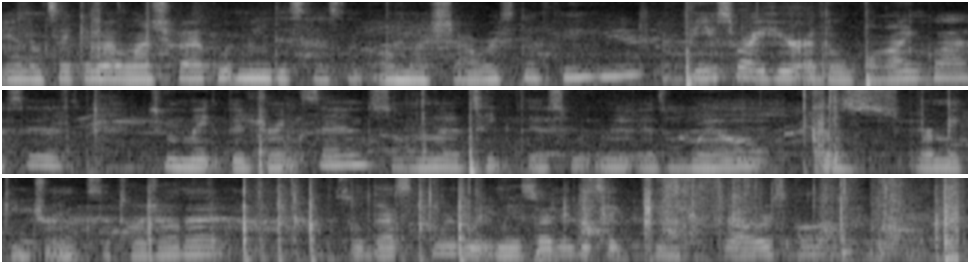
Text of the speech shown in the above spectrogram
and i'm taking my lunch bag with me. This has like all my shower stuff in here. These right here are the wine glasses to make the drinks in so i'm gonna take this with me as well because we're making drinks. I told y'all that. So that's coming with me so i need to take the flowers off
